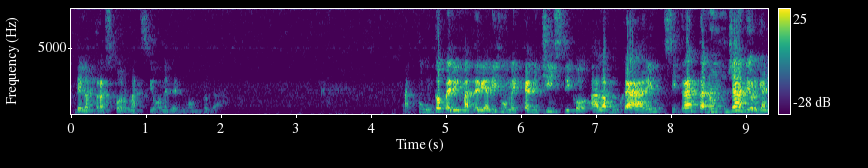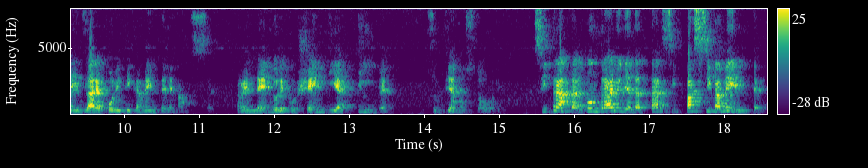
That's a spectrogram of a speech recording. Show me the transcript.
della trasformazione del mondo dato appunto per il materialismo meccanicistico alla Bukharin, si tratta non già di organizzare politicamente le masse, rendendole coscienti e attive sul piano storico. Si tratta al contrario di adattarsi passivamente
